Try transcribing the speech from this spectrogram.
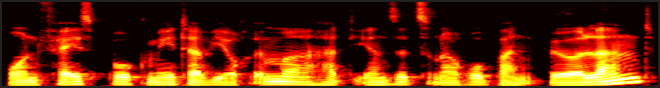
und Facebook, Meta, wie auch immer, hat ihren Sitz in Europa in Irland.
